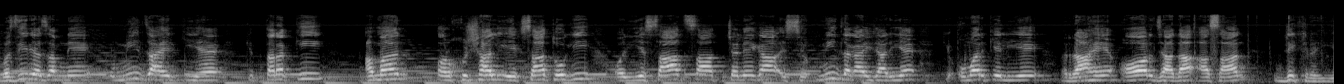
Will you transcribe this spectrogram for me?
वज़ी अजम ने उम्मीद ज़ाहिर की है कि तरक्की, अमन और खुशहाली एक साथ होगी और ये साथ साथ चलेगा। इससे उम्मीद लगाई जा रही है कि उमर के लिए राहें और ज़्यादा आसान दिख रही है।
